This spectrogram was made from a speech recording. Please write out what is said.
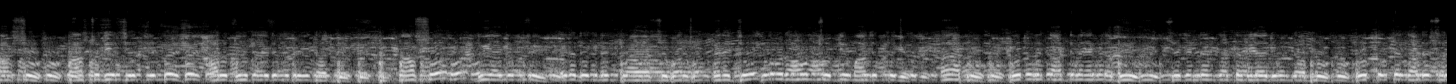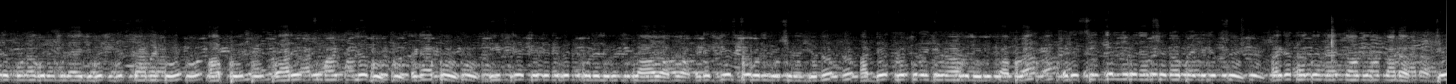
পাঁচশো পাঁচশো দিয়ে সেট কিনবে আরও দুইটা আইটেম ফ্রি থাকবে। পাঁচশো, দুই আইটেম ফ্রি এটা দেখে নেন ফ্লাওয়ার মানে যে কোনো রাউন্ড সবজির মাঝের থেকে হ্যাঁ আপু, প্রথমে কার্ড দেবেন একটা ভিউ সেকেন্ড টাইম কার্ডটা মিলাই দেবেন ডাবলু প্রত্যেকটা কার্ডের সাথে কোনাগুলো মিলাই দেবেন, টমেটো, আপেল অরেঞ্জ মাল্ট লেবু। এটা, আপু, ডিম দিয়ে কেটে নেবেন, করে নেবেন ফ্লাওয়ার এটা গেস্ট পরিবেশনের জন্য। আর ডেকোরেশনের জন্য হবে লিলি কাপড়া, এটা সিঙ্গেল নেবেন, একশো টাকা প্যাকেট ফ্রি এটা থাকবে ম্যাকাউনি কাটা। যে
